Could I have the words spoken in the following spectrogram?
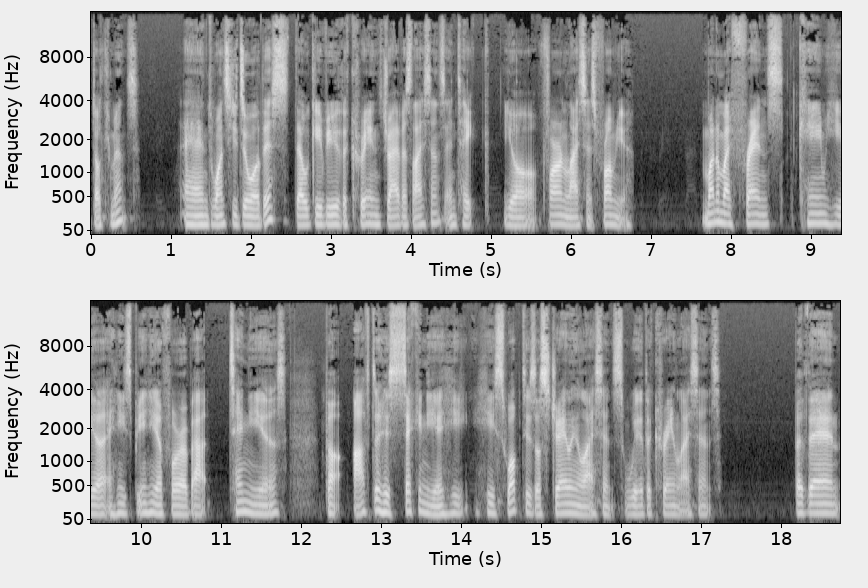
documents. And once you do all this, they'll give you the Korean driver's license and take your foreign license from you. One of my friends came here and he's been here for about 10 years. But after his second year, he, he swapped his Australian license with a Korean license. But then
